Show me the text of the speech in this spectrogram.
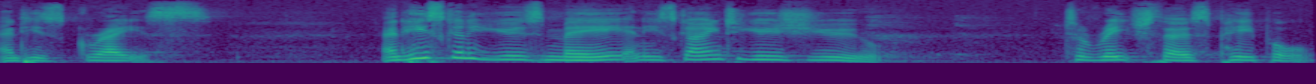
and his grace. And he's going to use me and he's going to use you to reach those people.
